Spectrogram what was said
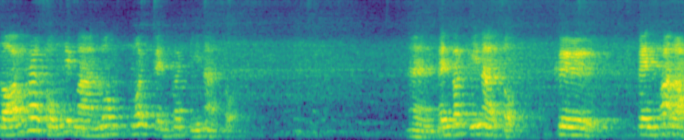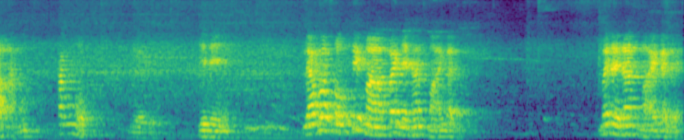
สอนพระสงฆ์ที่มาล้วนล้วนเป็นพระกีนาศพเป็นพระกีนาศพคือเป็นพระอรหันทั้งหมดเลยทีนี้แล้วพระสงฆ์ที่มาไม่ได้นัดหมายกัน ไม่ได้นัดหมายกันเลย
